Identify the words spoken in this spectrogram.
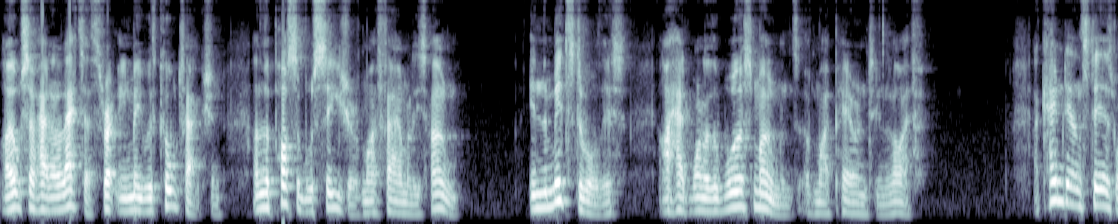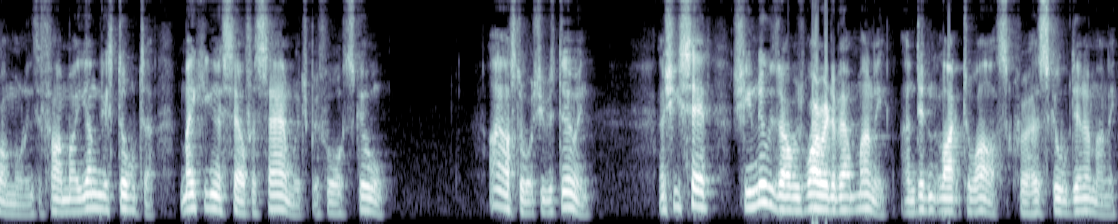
I also had a letter threatening me with court action and the possible seizure of my family's home. In the midst of all this, I had one of the worst moments of my parenting life. I came downstairs one morning to find my youngest daughter making herself a sandwich before school. I asked her what she was doing, and she said she knew that I was worried about money and didn't like to ask for her school dinner money.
